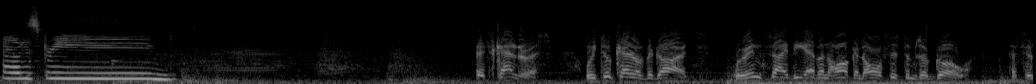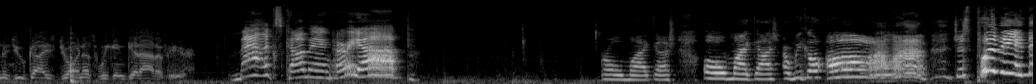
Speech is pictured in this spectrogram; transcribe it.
I would have screamed. It's Canderous. We took care of the guards. We're inside the Ebon Hawk and all systems are go. As soon as you guys join us, we can get out of here. Malak's coming! Hurry up! Oh my gosh. Oh my gosh. Are we go? Oh, just put me in the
